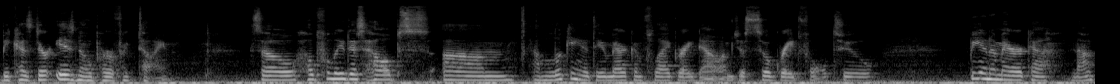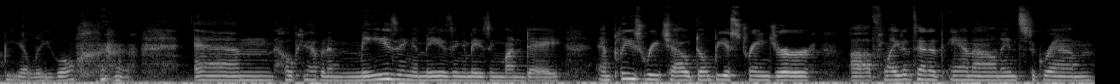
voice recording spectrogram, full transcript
because there is no perfect time. So hopefully this helps. Um, I'm looking at the American flag right now. I'm just so grateful to be in America, not be illegal. and hope you have an amazing, amazing, amazing Monday. And please reach out. Don't be a stranger. Uh, Flight attendant Anna on Instagram,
